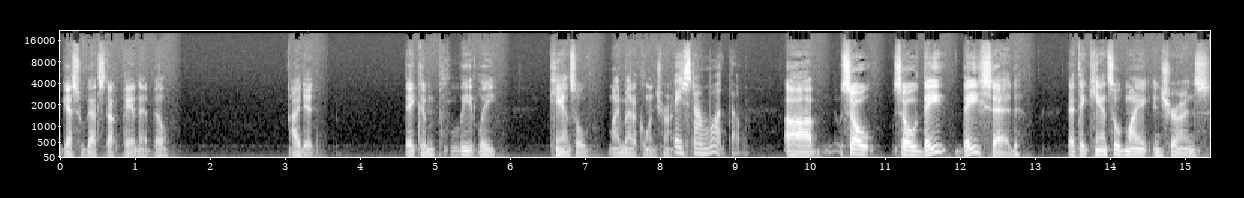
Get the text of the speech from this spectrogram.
guess who got stuck paying that bill? I did. They completely canceled my medical insurance. Based on what though? So so they they said that they canceled my insurance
